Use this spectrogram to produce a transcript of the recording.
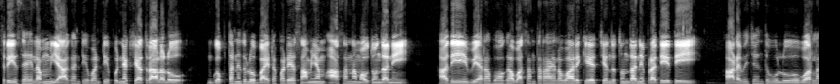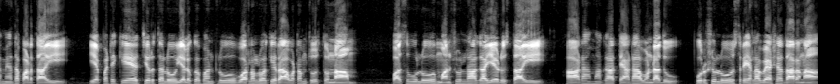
శ్రీశైలం యాగంటి వంటి పుణ్యక్షేత్రాలలో గుప్త నిధులు బయటపడే సమయం ఆసన్నమవుతుందని అది వీరభోగ వసంతరాయల వారికే చెందుతుందని ప్రతీతి. అడవి జంతువులు ఓర్ల మీద పడతాయి. ఎప్పటికే చిరుతలు ఎలుకబంట్లు ఊర్లలోకి రావటం చూస్తున్నాం. పశువులు మనుషుల్లాగా ఏడుస్తాయి. ఆడామగ తేడా ఉండదు. పురుషులు స్త్రీల వేషధారణ.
